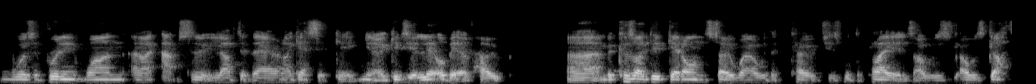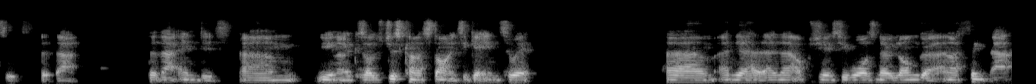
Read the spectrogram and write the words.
was a brilliant one, and I absolutely loved it there. And I guess it, you know, it gives you a little bit of hope. Uh, and because I did get on so well with the coaches, with the players, I was I was gutted that that that that ended. Um, you know, because I was just kind of starting to get into it. Um, and yeah, and that opportunity was no longer. And I think that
